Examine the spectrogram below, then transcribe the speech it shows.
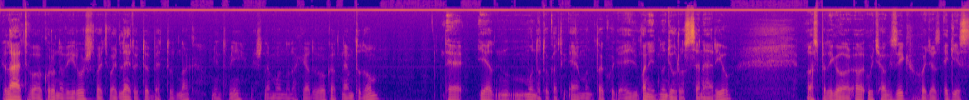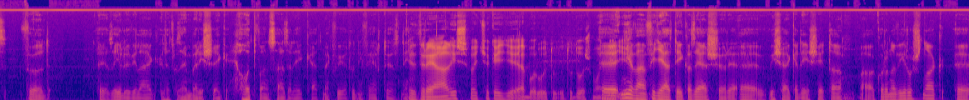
látva a koronavírust, vagy, vagy lehet, hogy többet tudnak, mint mi, és nem mondanak el dolgokat, nem tudom, de ilyen mondatokat elmondtak, hogy egy, van egy nagyon rossz szenárió, az pedig a, a, úgy hangzik, hogy az egész Föld, az élővilág, illetve az emberiség 60%-át meg fogja tudni fertőzni. Ez reális, vagy csak egy elborult tudós mondja? E, nyilván figyelték az első e, viselkedését a, a koronavírusnak, e,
